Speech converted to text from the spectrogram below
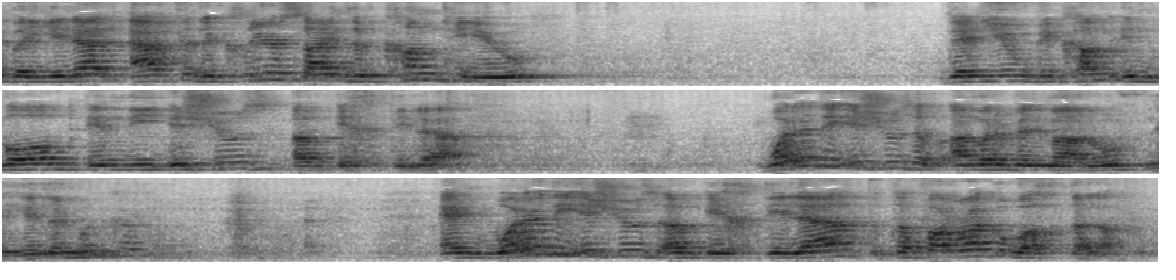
الْبَيِّنَاتِ After the clear signs have come to you, then you become involved in the issues of ikhtilaf. What are the issues of Amr bil Maruf, Nahi al? And what are the issues of tafarraku wa ikhtalafu?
